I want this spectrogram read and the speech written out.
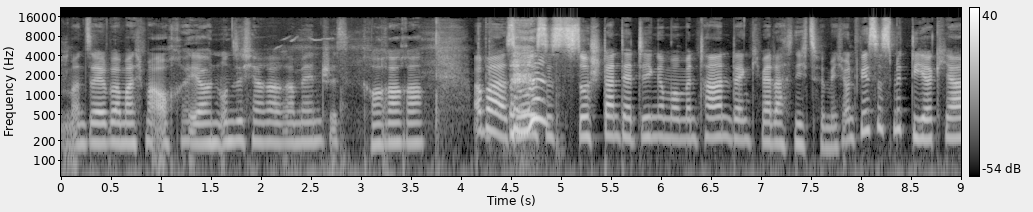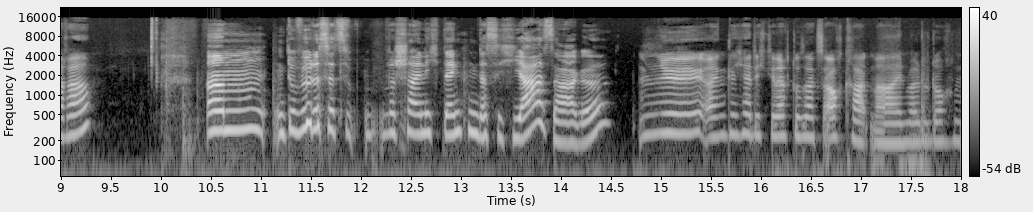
Man selber manchmal auch eher ein unsichererer Mensch ist. Rarara. Aber so ist es, so Stand der Dinge momentan, denke ich, wäre das nichts für mich. Und wie ist es mit dir, Chiara? Ähm, du würdest jetzt wahrscheinlich denken, dass ich Ja sage. Nö, eigentlich hätte ich gedacht, du sagst auch gerade nein, weil du doch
